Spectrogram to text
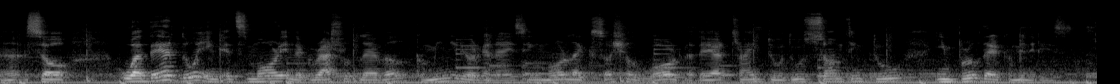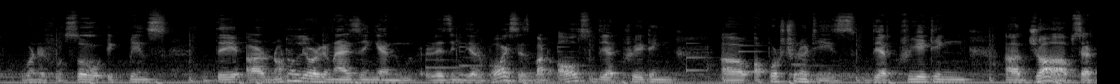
Uh, so what they are doing it's more in the grassroots level community organizing more like social work that they are trying to do something to improve their communities Wonderful. So it means they are not only organizing and raising their voices, but also they are creating uh, opportunities. They are creating uh, jobs at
